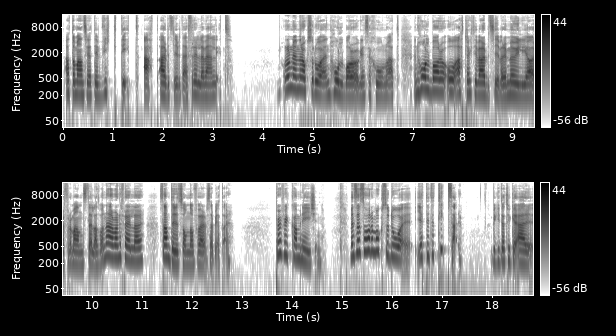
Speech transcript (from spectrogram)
att de anser att det är viktigt att arbetslivet är föräldravänligt. Och de nämner också då en hållbar organisation och att en hållbar och attraktiv arbetsgivare möjliggör för de anställda att vara närvarande föräldrar samtidigt som de förvärvsarbetar. Perfect combination. Men sen så har de också då gett lite tips här, vilket jag tycker är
